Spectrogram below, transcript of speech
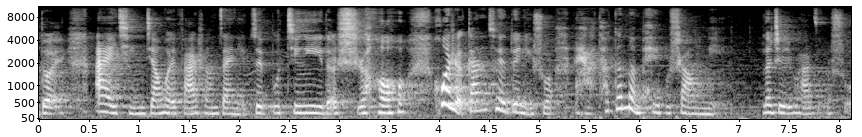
对，爱情将会发生在你最不经意的时候，或者干脆对你说：“哎呀，他根本配不上你。” 那这句话怎么说？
